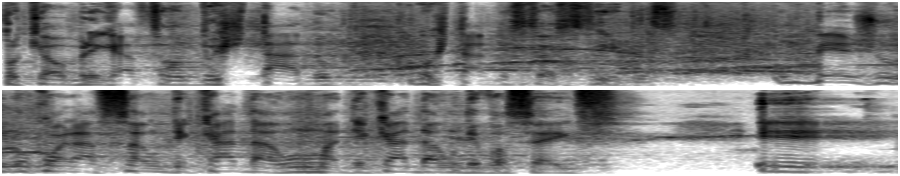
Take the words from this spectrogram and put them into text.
porque é obrigação do Estado gostar dos seus filhos. Um beijo no coração de cada uma, de cada um de vocês. E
